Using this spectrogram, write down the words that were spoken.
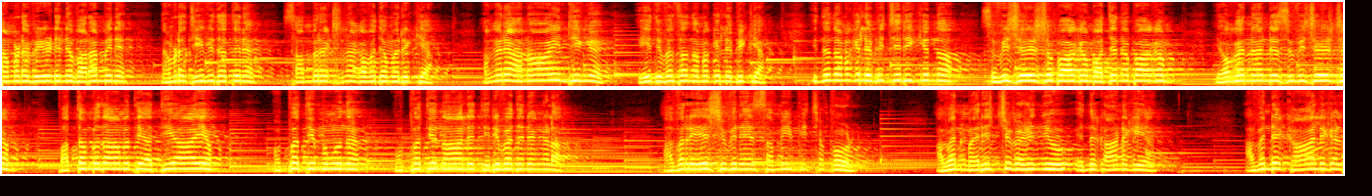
നമ്മുടെ വീടിന് പറമ്പിന് നമ്മുടെ ജീവിതത്തിന് സംരക്ഷണ കവചമൊരുക്കുക. അങ്ങനെ അനോയിന്റിങ് ഈ ദിവസം നമുക്ക് ലഭിക്കാം. ഇന്ന് നമുക്ക് ലഭിച്ചിരിക്കുന്ന സുവിശേഷ ഭാഗം വചനഭാഗം യോഗന്നാന്റെ സുവിശേഷം പത്തൊമ്പതാമത്തെ അധ്യായം മുപ്പത്തിമൂന്ന് മുപ്പത്തിനാല് തിരുവചനങ്ങളാണ് അവർ യേശുവിനെ സമീപിച്ചപ്പോൾ അവൻ മരിച്ചു കഴിഞ്ഞു എന്ന് കാണുകയാണ്. അവന്റെ കാലുകൾ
